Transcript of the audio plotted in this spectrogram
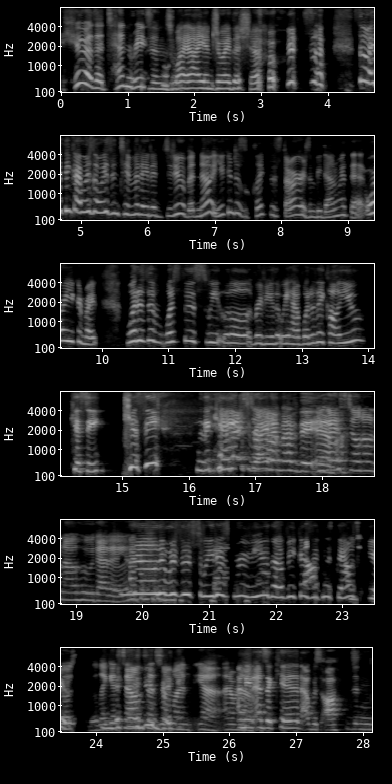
here are the 10 reasons why I enjoy the show. so so I think I was always intimidated to do it, but no, you can just click the stars and be done with it. Or you can write what is the what's the sweet little review that we have? What do they call you? Kissy. Kissy? The K guys is right above the M You M. guys still don't know who that is. No, that was the sweetest review though, because it just sounds cute. Like it sounds that Maybe. someone, yeah, I don't know. I mean, as a kid, I was often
